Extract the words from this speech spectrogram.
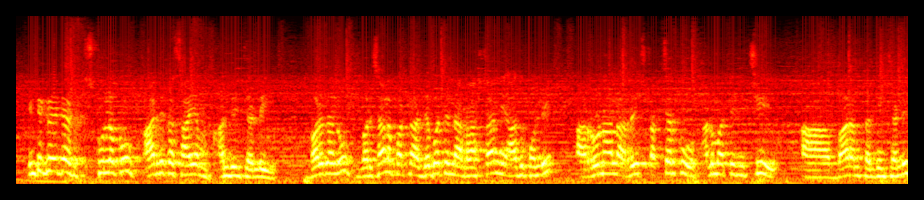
ఇంటిగ్రేటెడ్ స్కూళ్ళకు ఆర్థిక సాయం అందించండి. వరదలు వర్షాల పట్ల దెబ్బతిన్న రాష్ట్రాన్ని ఆదుకోండి. ఆ రుణాల రీస్ట్రక్చర్కు అనుమతి ఇచ్చి ఆ భారం తగ్గించండి.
